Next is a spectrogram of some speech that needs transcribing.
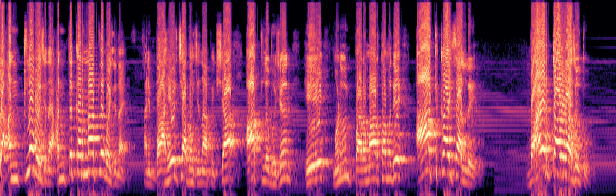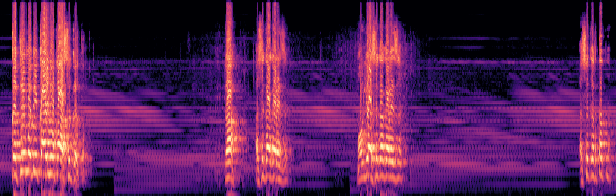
अंतलं भजन आहे अंतकरणातलं भजन आहे. आणि बाहेरच्या भजनापेक्षा आतलं भजन हे म्हणून परमार्थामध्ये आत काय चाललंय? बाहेर टाळ वाजवतो. कथेमध्ये काय लोक असं करतात. का? असं का करायचं? माऊली असं का करायचं? असं करतात ना.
